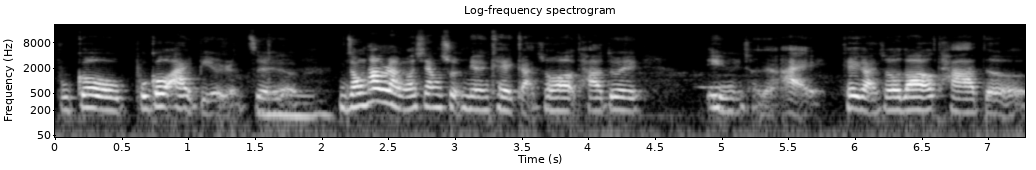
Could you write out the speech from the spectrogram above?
不够不够爱别人之类的。嗯、你从他们两个相处里面可以感受到他对应允成的爱，可以感受到他的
